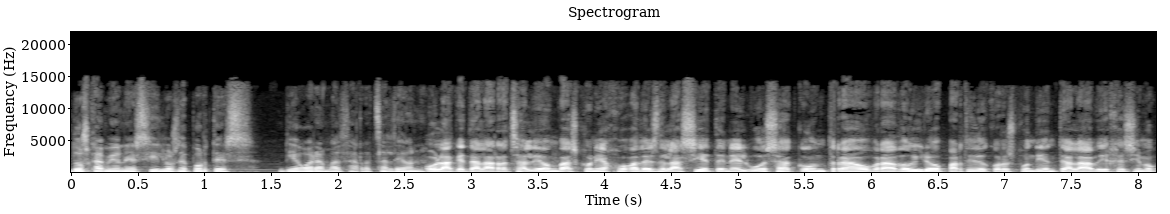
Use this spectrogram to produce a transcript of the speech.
dos camiones. Y los deportes, Diego Aramaz, León. Hola, ¿qué tal? León. Vasconia juega desde las 7 en el Buesa contra Obradoiro, partido correspondiente a la 28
